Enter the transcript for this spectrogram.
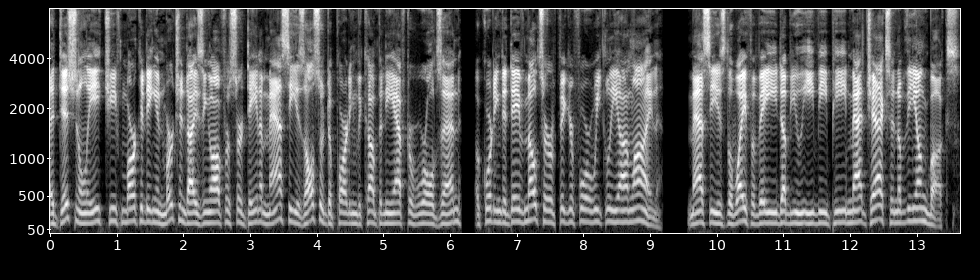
Additionally, Chief Marketing and Merchandising Officer Dana Massie is also departing the company after World's End, according to Dave Meltzer of Figure 4 Weekly Online. Massie is the wife of AEW EVP Matt Jackson of the Young Bucks.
